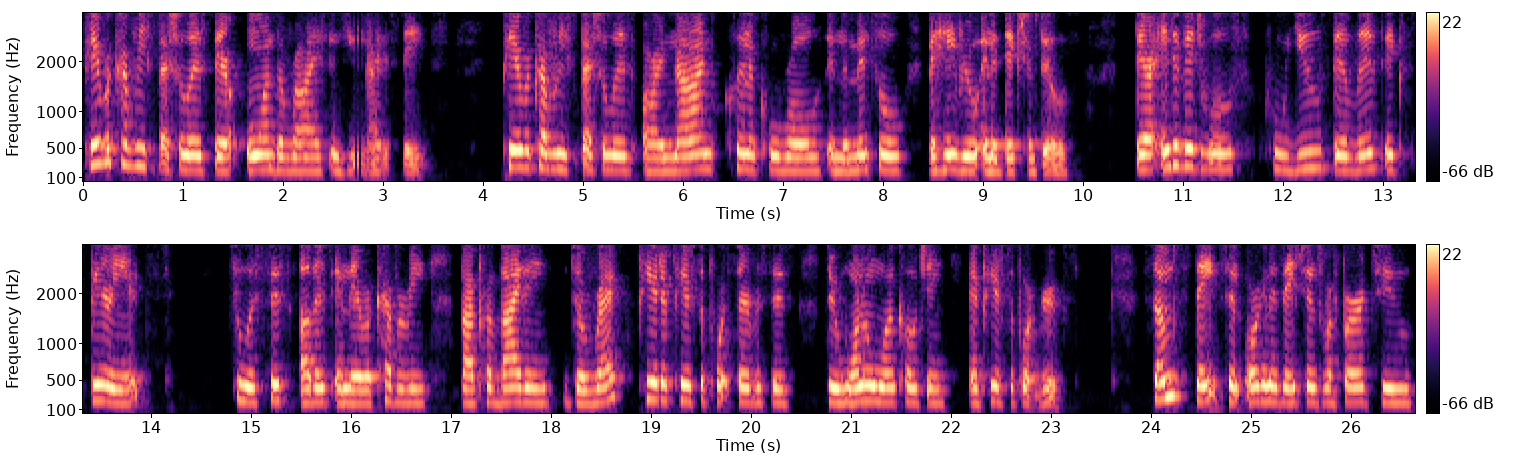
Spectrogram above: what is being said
Peer recovery specialists, they're on the rise in the United States. Peer recovery specialists are non clinical roles in the mental, behavioral, and addiction fields. They are individuals who use their lived experience to assist others in their recovery by providing direct peer to peer support services through one on one coaching and peer support groups. Some states and organizations refer to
